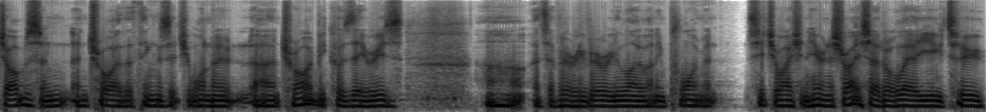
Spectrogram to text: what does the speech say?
jobs and, and try the things that you want to uh, try because there is uh, it's a very very low unemployment situation here in Australia, so it'll allow you to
